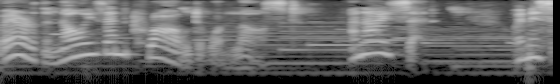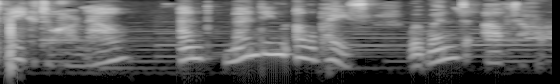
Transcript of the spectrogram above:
where the noise and crowd were lost, and I said, We may speak to her now, and mending our pace, we went after her.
